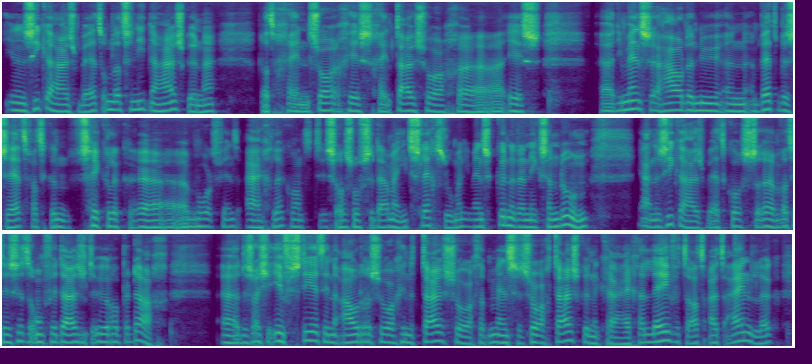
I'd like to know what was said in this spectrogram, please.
in een ziekenhuisbed omdat ze niet naar huis kunnen. Omdat er geen zorg is, geen thuiszorg is. Die mensen houden nu een bed bezet, wat ik een verschrikkelijk woord vind eigenlijk. Want het is alsof ze daarmee iets slechts doen. Maar die mensen kunnen daar niks aan doen. Ja, een ziekenhuisbed kost, wat is het, ongeveer 1000 euro per dag. Eh, dus als je investeert in de ouderenzorg, in de thuiszorg, dat mensen zorg thuis kunnen krijgen, levert dat uiteindelijk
